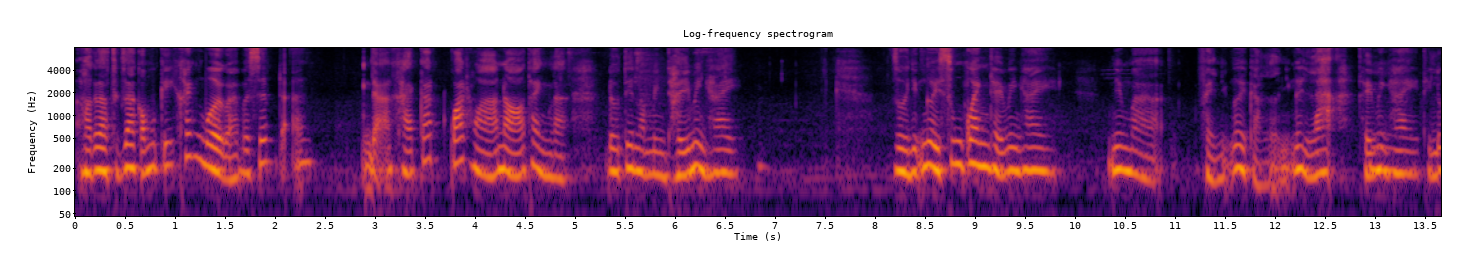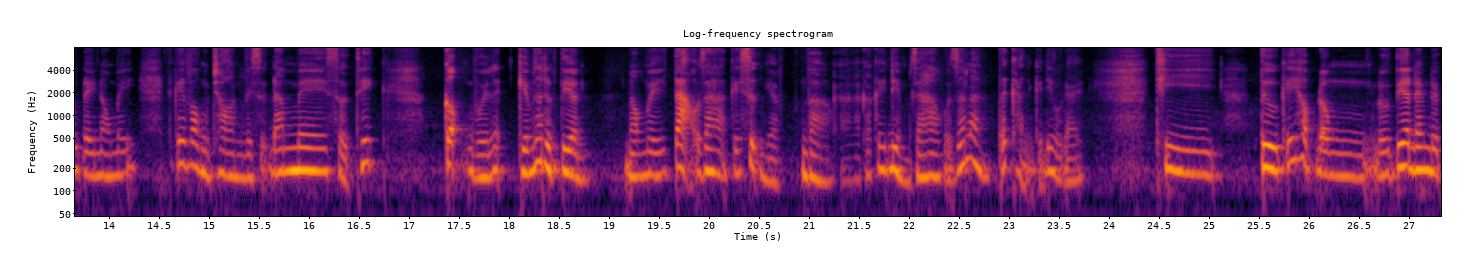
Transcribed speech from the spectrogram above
Hoặc là thực ra có một cái khách mời của Evership đã đã khái cắt quát hóa nó thành là đầu tiên là mình thấy mình hay rồi những người xung quanh thấy mình hay nhưng mà phải những người cả những người lạ thấy ừ. mình hay thì lúc đấy nó mới cái vòng tròn về sự đam mê sở thích cộng với lại kiếm ra được tiền nó mới tạo ra cái sự nghiệp. Vâng. À, là các cái điểm giao của rất là tất cả những cái điều đấy. Thì từ cái hợp đồng đầu tiên em được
